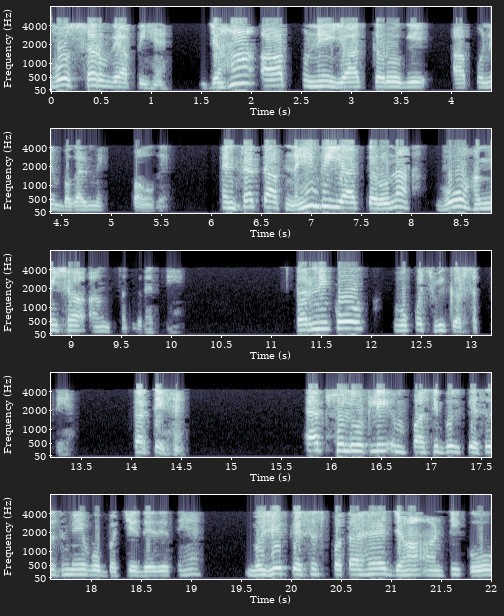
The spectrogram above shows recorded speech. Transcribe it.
वो सर्वव्यापी हैं। जहाँ आप उन्हें याद करोगे, आप उन्हें बगल में पाओगे। इनफैक्ट आप नहीं भी याद करो ना, वो हमेशा अंग संग रहते हैं। करने को वो कुछ भी कर सकते हैं, करते हैं। एब्सोल्युटली इम्पॉसिबल केसेस में वो बच्चे दे देते हैं। मुझे केसेस पता है जहाँ आंटी को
